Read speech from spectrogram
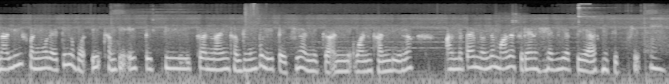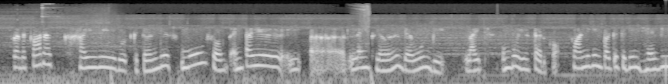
நான் லீவ் பண்ணும்போது I think about eight something eight ஃபிஃப்டிக்கு நைன் சம்திங் ரொம்ப லேட் ஆயிடுச்சு அன்னைக்கு அன்னி ஒன் சண்டேலாம் அந்த டைம்ல வந்து மழை சரியான ஹெவியாக பெய்ய ஆரம்பிச்சிருச்சு. அப்புறம் அந்த காராக் ஹைவே ரோட் கிட்ட வந்து மோஸ்ட் ஆஃப் என்டையர் லெங்க்ல வந்து தேர் ஓன் பி லைட்ஸ் ரொம்ப இருட்டா இருக்கும். ஸோ அன்னைக்குன்னு பார்த்து திடீர்னு ஹெவி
